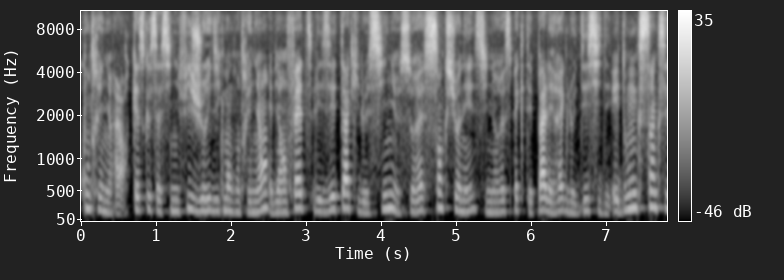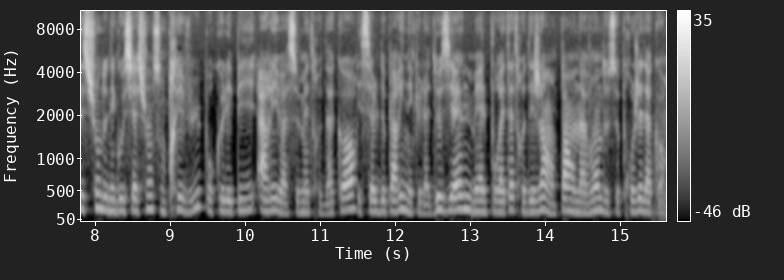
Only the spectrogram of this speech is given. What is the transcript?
contraignant. Alors qu'est-ce que ça signifie juridiquement contraignant? Eh bien en fait, les États qui le signent seraient sanctionnés s'ils ne respectaient pas les règles décidées. Et donc cinq sessions de négociations sont prévues pour que les pays arrivent à se mettre d'accord. Et celle de Paris n'est que la deuxième, mais elle pourrait être déjà un pas en avant de ce projet d'accord.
